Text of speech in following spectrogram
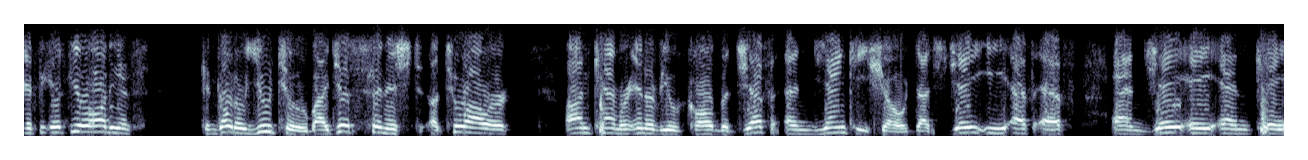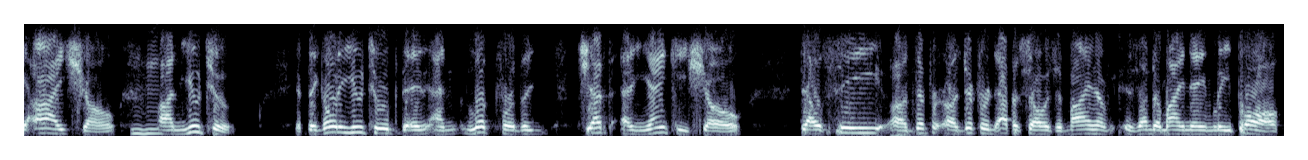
if if your audience can go to YouTube, I just finished a two-hour on-camera interview called the Jeff and Yankee Show. That's J E F F and J A N K I Show on YouTube. If they go to YouTube and look for the Jeff and Yankee Show, they'll see uh, different uh, different episodes. And mine is under my name, Lee Paul.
